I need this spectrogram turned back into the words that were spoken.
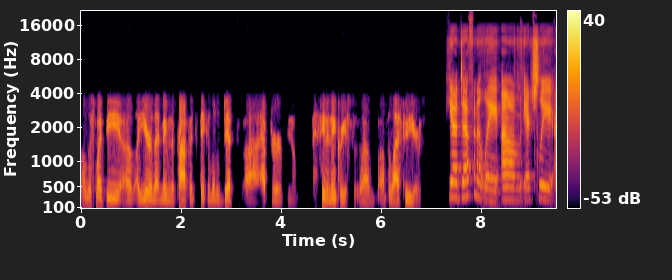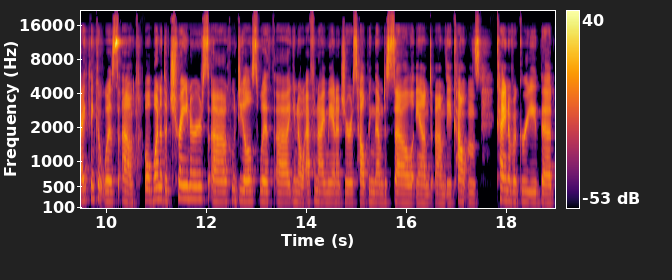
oh this might be a, a year that maybe the profits take a little dip uh, after you know seeing an increase uh, of the last few years? Yeah, definitely. Um, actually, I think it was um, well one of the trainers uh, who deals with uh, you know F and I managers, helping them to sell, and um, the accountants kind of agree that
